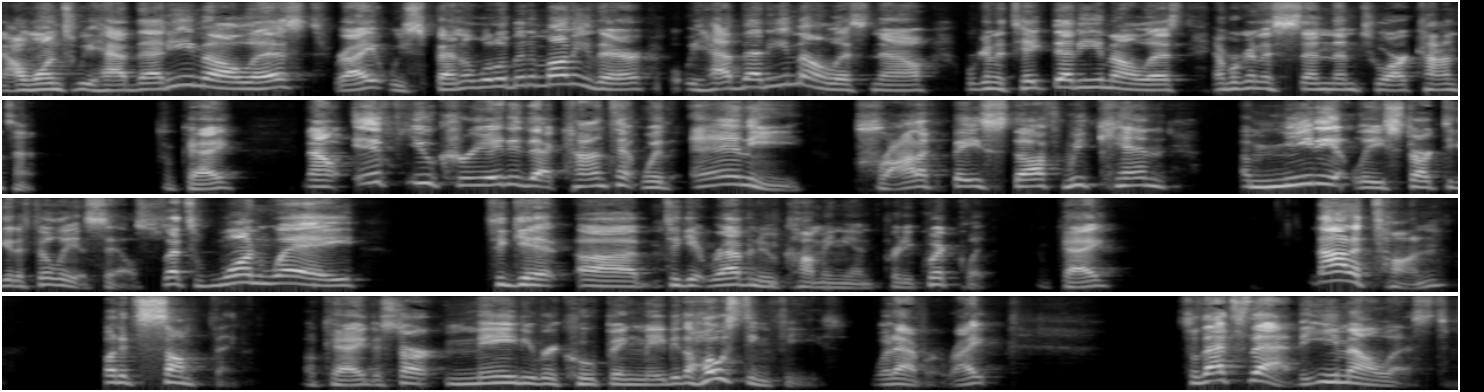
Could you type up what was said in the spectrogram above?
Now, once we have that email list, right? We spent a little bit of money there, but we have that email list now. We're going to take that email list and we're going to send them to our content. Okay. Now, if you created that content with any product based stuff, we can immediately start to get affiliate sales. So that's one way to get uh, to get revenue coming in pretty quickly. Okay, not a ton, but it's something. Okay, to start maybe recouping maybe the hosting fees, whatever. Right. So that's that. The email list.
